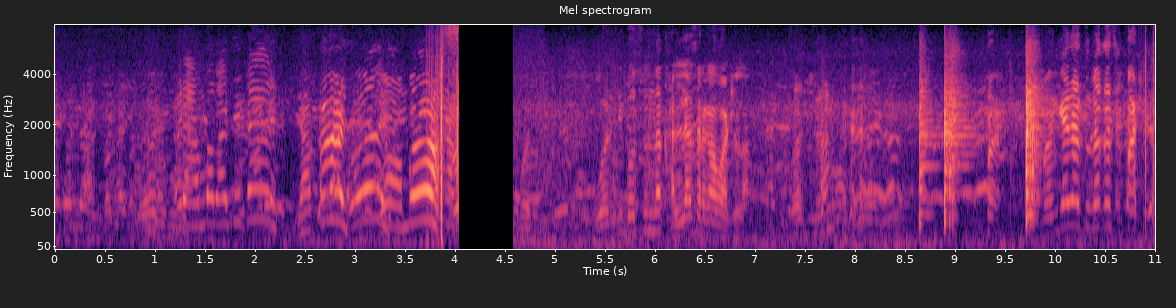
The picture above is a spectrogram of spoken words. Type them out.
अरे आंबा पाहिजे काय या काय ए, आंबा वरती बसून ना खाल्ल्यासारखा वाटला. मंगे ना तुला कसं वाटलं?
